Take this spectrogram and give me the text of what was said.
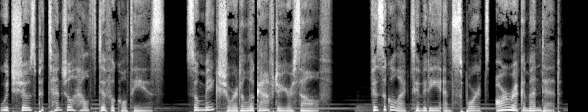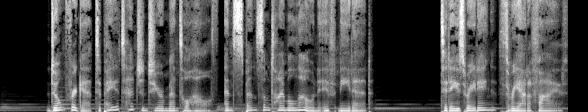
which shows potential health difficulties, so make sure to look after yourself. Physical activity and sports are recommended. Don't forget to pay attention to your mental health and spend some time alone if needed. Today's rating 3 out of 5,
